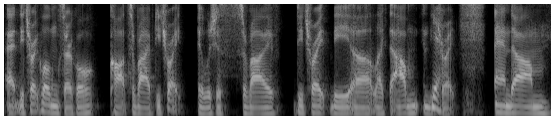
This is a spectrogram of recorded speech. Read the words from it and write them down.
at Detroit Clothing Circle called Survive Detroit. It was just Survive Detroit, the uh, like the album in Yeah. Detroit. And um,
